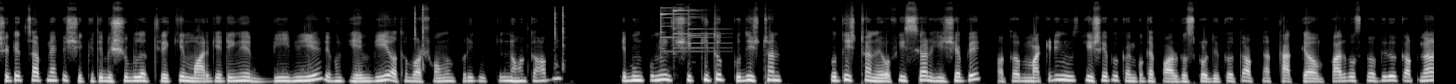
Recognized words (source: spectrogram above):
সেক্ষেত্রে আপনাকে স্বীকৃতি বিশ্ববিদ্যালয় থেকে মার্কেটিং এর বিবিএ এবং এমবিএ অথবা সমান উত্তীর্ণ হতে হবে এবং কোনো শিক্ষিত প্রতিষ্ঠান প্রতিষ্ঠানের অফিসার হিসেবে অথবা মার্কেটিং হিসেবে কোন কোথায় পারদর্শী অভিজ্ঞতা আপনার থাকতে হবে, পারদর্শী অভিজ্ঞতা আপনার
